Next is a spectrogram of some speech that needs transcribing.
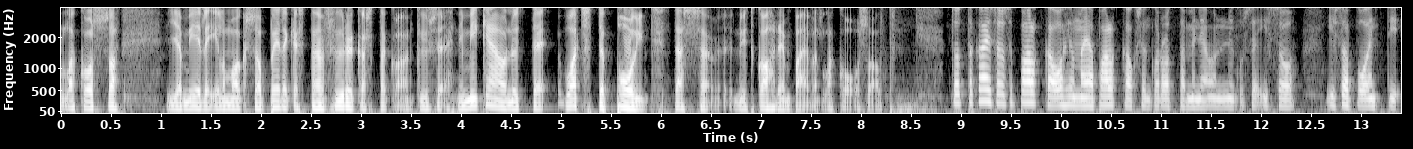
lakossa ja mielenilmauksessa ole pelkästään fyrkastakaan kyse, niin mikä on nyt, te, what's the point tässä nyt kahden päivän lako-osalta? Totta kai se on se palkkaohjelma ja palkkauksen korottaminen on niin kuin se iso, iso pointti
